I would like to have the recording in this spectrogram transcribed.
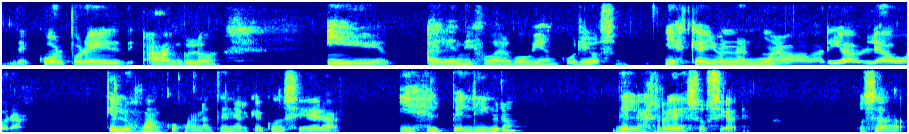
de corporate, anglo, y alguien dijo algo bien curioso, y es que hay una nueva variable ahora que los bancos van a tener que considerar, y es el peligro de las redes sociales. O sea,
